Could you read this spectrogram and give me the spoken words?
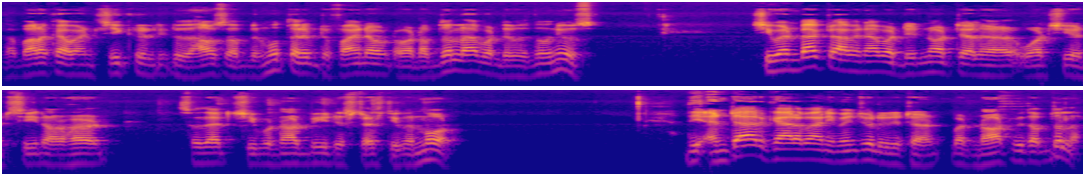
The Baraka went secretly to the house of Abdul Muttalib to find out about Abdullah, but there was no news. She went back to Amina but did not tell her what she had seen or heard, so that she would not be distressed even more. The entire caravan eventually returned, but not with Abdullah.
